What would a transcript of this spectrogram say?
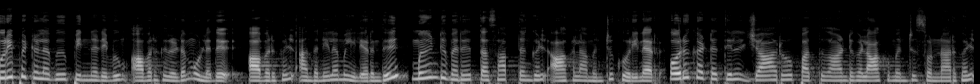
குறிப்பிட்டளவு பின்னடைவும் அவர்களிடம் உள்ளது. அவர்கள் அந்த நிலைமையிலிருந்து மீண்டு வர தசாப்தங்கள் ஆகலாம் என்று கூறினர். ஒரு கட்டத்தில் ஜாரோ பத்து ஆண்டுகள் ஆண்டுகளாகும் என்று சொன்னார்கள்.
